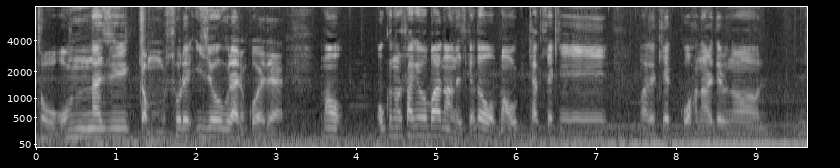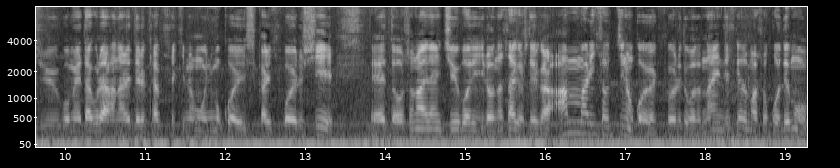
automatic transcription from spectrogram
と同じかもうそれ以上ぐらいの声でまあ奥の作業場なんですけど、まあ、客席まで結構離れてるの15 m ぐらい離れてる客席の方にも声しっかり聞こえるし、えーと、その間に厨房でいろんな作業してるからあんまりそっちの声が聞こえるってことはないんですけど、まあ、そこでも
